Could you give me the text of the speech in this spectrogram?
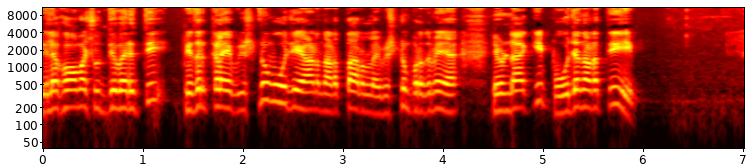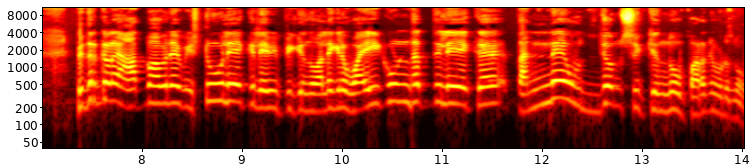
തിലഹോമ ശുദ്ധി വരുത്തി പിതൃക്കളെ വിഷ്ണു പൂജയാണ് നടത്താറുള്ളത്. വിഷ്ണു പ്രതിമയെ ഉണ്ടാക്കി പൂജ നടത്തി. പിതൃക്കളെ ആത്മാവിനെ വിഷ്ണുവിലേക്ക് ലഭിപ്പിക്കുന്നു അല്ലെങ്കിൽ വൈകുണ്ഠത്തിലേക്ക് തന്നെ ഉദ്വംസിക്കുന്നു പറഞ്ഞു വിടുന്നു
